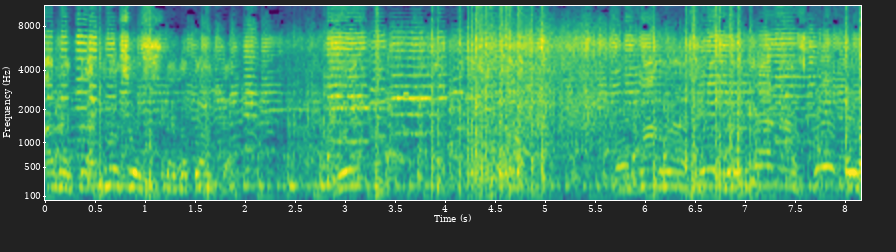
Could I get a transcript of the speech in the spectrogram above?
a nuestras cruces de Coplanca tablas, dianas, cohetes,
